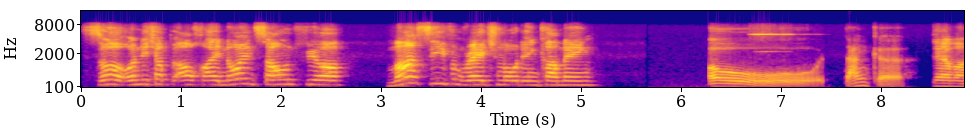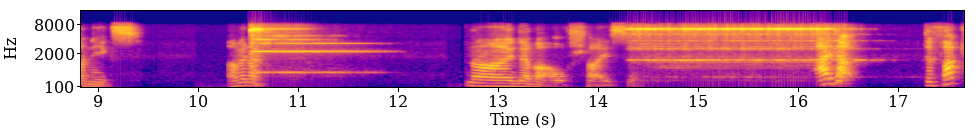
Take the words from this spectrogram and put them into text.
So, und ich habe auch einen neuen Sound für massiven Rage Mode incoming. Oh, danke. Der war nix. Haben wir noch. Nein, der war auch scheiße. Alter! The fuck?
